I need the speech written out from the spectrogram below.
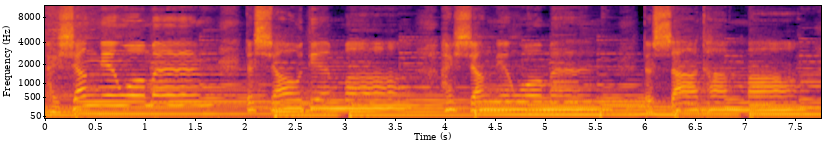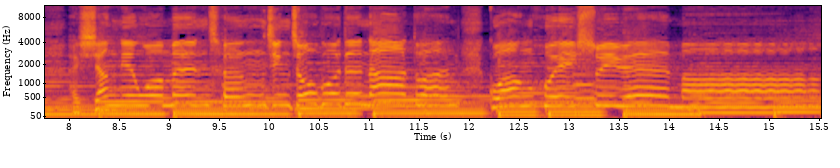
还想念我们的小店吗？还想念我们的沙滩吗？还想念我们曾经走过的那段光辉岁月吗？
